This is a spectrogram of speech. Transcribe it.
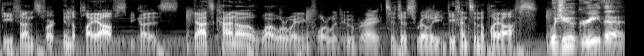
defense for in the playoffs because that's kind of what we're waiting for with Oubre to just really defense in the playoffs. Would you agree that?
